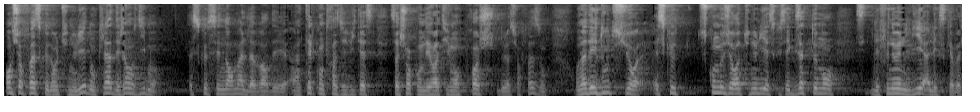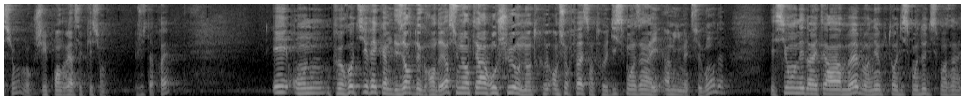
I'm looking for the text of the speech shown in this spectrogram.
en surface que dans le tunnelier. Donc là, déjà, on se dit, bon, est-ce que c'est normal d'avoir un tel contraste de vitesse, sachant qu'on est relativement proche de la surface? Donc, on a des doutes sur est-ce que ce qu'on mesure en tunnelier, est-ce que c'est exactement les phénomènes liés à l'excavation? Donc, j'y prendrai à cette question juste après. Et on peut retirer comme des ordres de grandeur. Si on est en terrain rocheux, on est en surface entre 10-1 et 1 mm seconde. Et si on est dans les terrains meubles, on est plutôt à 10-2, 10-1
